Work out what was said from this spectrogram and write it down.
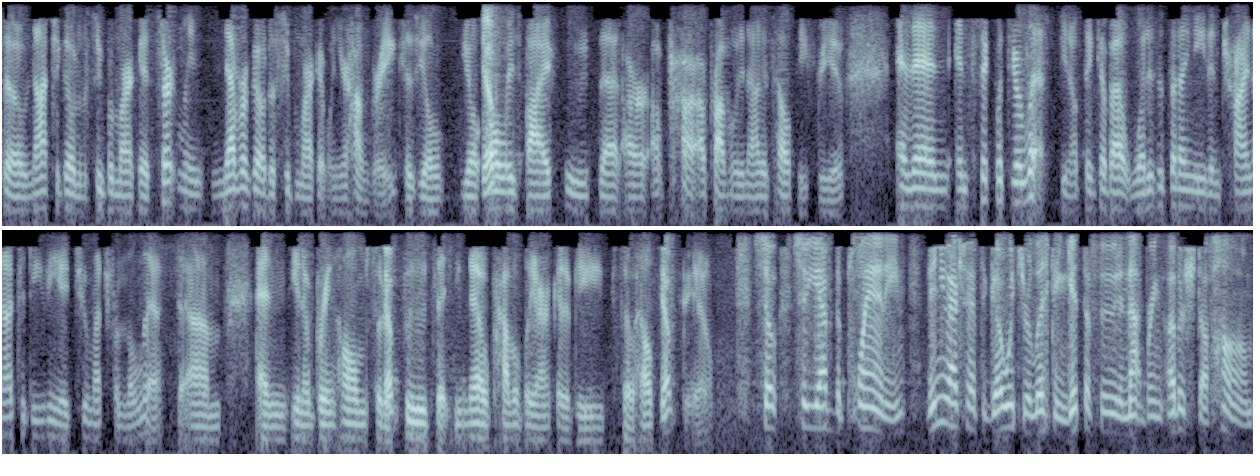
so not to go to the supermarket. Certainly never go to the supermarket when you're hungry because you'll you'll always buy foods that are, are are probably not as healthy for you. And then and stick with your list. You know, think about what is it that I need and try not to deviate too much from the list. Um, and you know, bring home sort yep. of foods that you know probably aren't going to be so healthy yep. for you. So so you have the planning, then you actually have to go with your list and get the food and not bring other stuff home.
